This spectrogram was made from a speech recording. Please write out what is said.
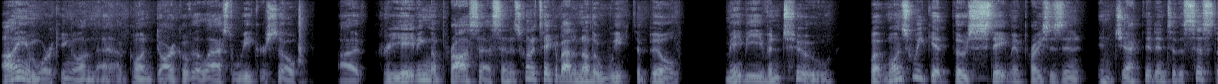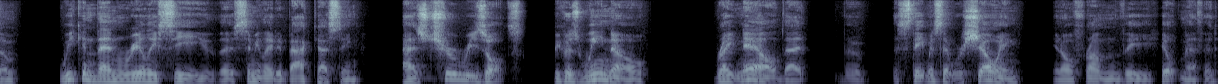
I am working on that. I've gone dark over the last week or so, uh, creating the process, and it's going to take about another week to build, maybe even two. But once we get those statement prices in, injected into the system, we can then really see the simulated backtesting as true results because we know right now that the, the statements that we're showing, you know, from the HILT method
